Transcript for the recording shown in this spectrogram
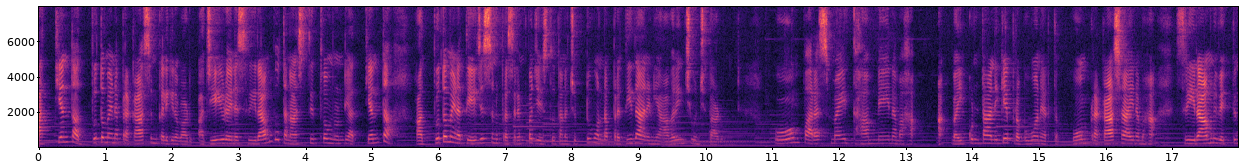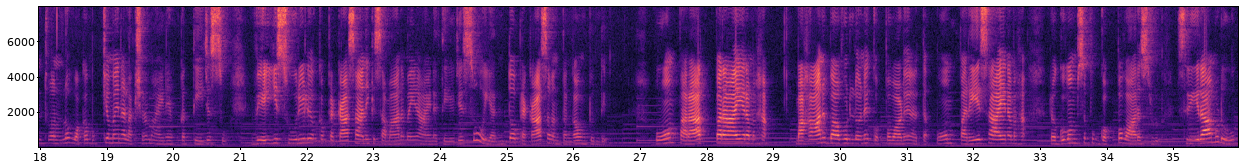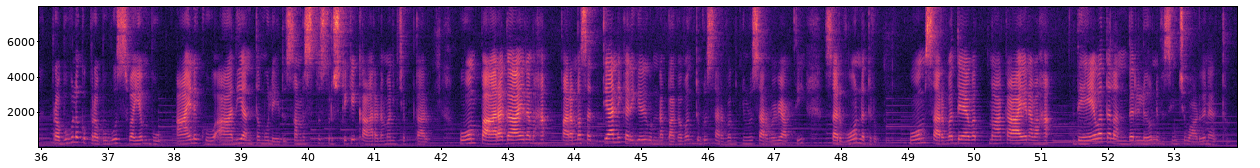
అత్యంత అద్భుతమైన ప్రకాశం కలిగినవాడు అజేయుడైన శ్రీరాముడు తన అస్తిత్వం నుండి అత్యంత అద్భుతమైన తేజస్సును ప్రసరింపజేస్తూ తన చుట్టూ ఉన్న ప్రతిదానిని ఆవరించి ఉంచుతాడు. ఓం పరస్మై ధామ్నే నమ. వైకుంఠానికే ప్రభువు అని అర్థం. ఓం ప్రకాశాయ నమ. శ్రీరాముని వ్యక్తిత్వంలో ఒక ముఖ్యమైన లక్షణం ఆయన యొక్క తేజస్సు. వేయి సూర్యుల యొక్క ప్రకాశానికి సమానమైన ఆయన తేజస్సు ఎంతో ప్రకాశవంతంగా ఉంటుంది. ఓం పరాత్పరాయ నమ. మహానుభావుల్లోనే గొప్పవాడు అని అర్థం. ఓం పరేశాయ నమ. రఘువంశపు గొప్ప వారసుడు. శ్రీరాముడు ప్రభువులకు ప్రభువు స్వయంభు. ఆయనకు ఆది అంతము లేదు. సమస్త సృష్టికి కారణమని చెప్తారు. ఓం పారగాయ నమ. పరమ సత్యాన్ని కలిగి ఉన్న భగవంతుడు సర్వజ్ఞుడు సర్వవ్యాప్తి సర్వోన్నతుడు. ఓం సర్వదేవత్మాకాయ నమ. దేవతలందరిలో నివసించువాడు అని అర్థం.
